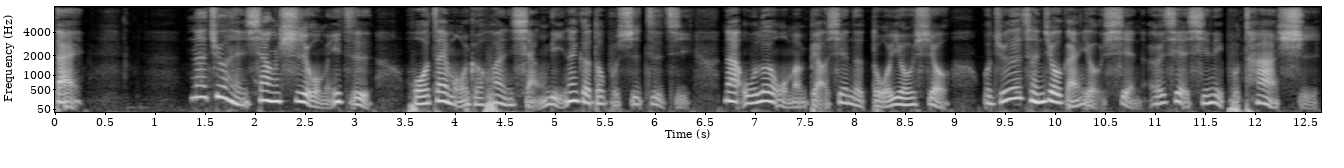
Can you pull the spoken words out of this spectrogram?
待，那就很像是我们一直活在某一个幻想里，那个都不是自己。那无论我们表现的多优秀，我觉得成就感有限，而且心里不踏实，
